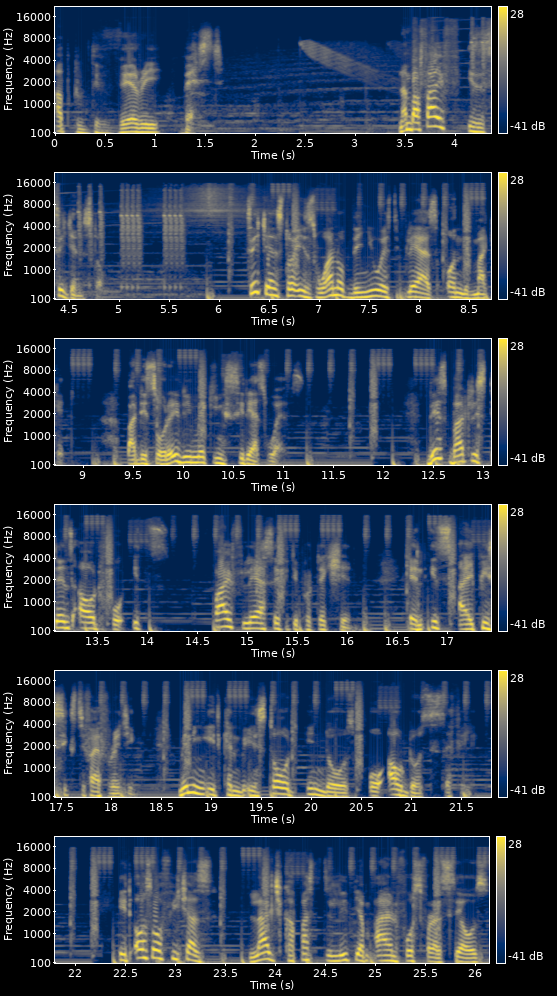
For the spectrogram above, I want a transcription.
up to the very best. Number 5 is Store. Store is one of the newest players on the market, but it's already making serious waves. This battery stands out for its 5-layer safety protection and its IP65 rating, meaning it can be installed indoors or outdoors safely. It also features large capacity lithium iron phosphorus cells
